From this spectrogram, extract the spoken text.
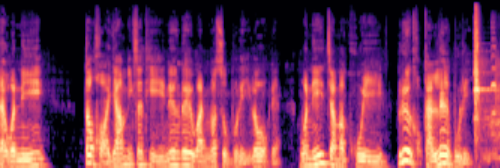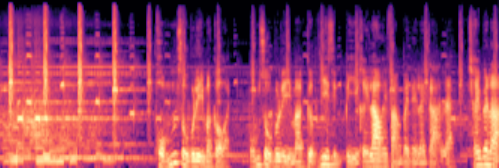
แต่วันนี้ต้องขอย้ำอีกสักทีเนื่องด้วยวันงดสูบบุหรี่โลกเนี่ย วันนี้จะมาคุยเรื่องของการเลิกบุหรี่ ผมสูบบุหรี่มาก่อน ผมสูบบุหรี่มาเกือบ 20 ปี เคยเล่าให้ฟังไปในรายการ แล้วใช้เวลา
